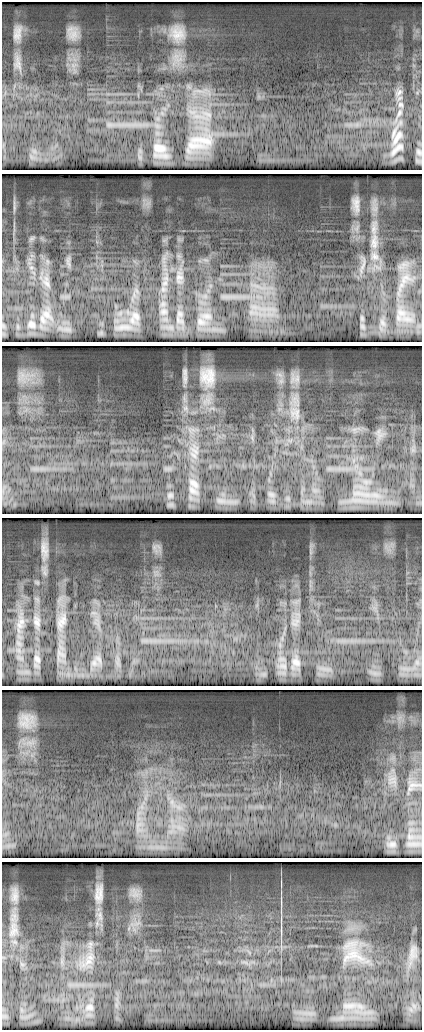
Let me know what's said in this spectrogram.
experience because uh, working together with people who have undergone um, sexual violence puts us in a position of knowing and understanding their problems in order to influence on uh, prevention and response to male rape.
